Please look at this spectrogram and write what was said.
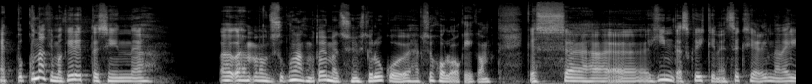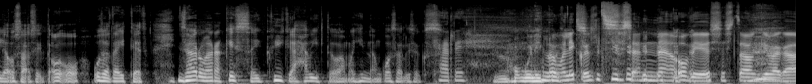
et kunagi ma kirjutasin äh, vabandust, kunagi ma toimetasin ühte lugu ühe psühholoogiga, kes hindas kõiki neid Seksi ja linna nelja osasid, osatäitjaid. ja sa arva ära, kes sai kõige hävitavama hinnangu osaliseks? Harry. loomulikult, loomulikult, see on obvious, sest ta ongi väga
